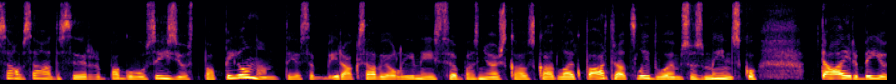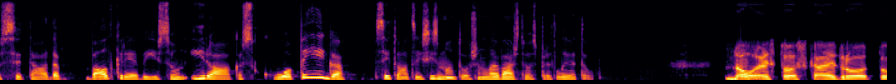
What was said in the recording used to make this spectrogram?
savas ādas ir paguvusi izjust pa pilnam. Tiesa, Irākas aviolīnijas paziņojušas, ka uz kādu laiku pārtrauc lidojumus uz Minsku. Tā ir bijusi tāda Baltkrievijas un Irākas kopīga situācijas izmantošana, lai vērstos pret Lietuvu. Nu, es to skaidrotu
